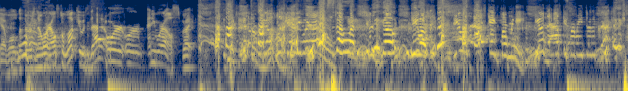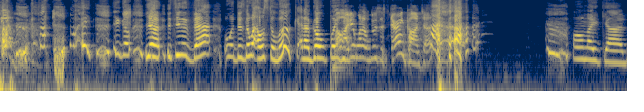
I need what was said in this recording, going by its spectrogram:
Yeah, well, there was nowhere else to look. It was that or or anywhere else. But it's like you have to I don't look anywhere That's not what you go. You He go. was, he was asking for me. He was asking for me through the crack. Wait, you go. Yeah, it's either that or there's nowhere else to look, and I go. But Well, you- I didn't want to lose the staring contest. oh my god,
